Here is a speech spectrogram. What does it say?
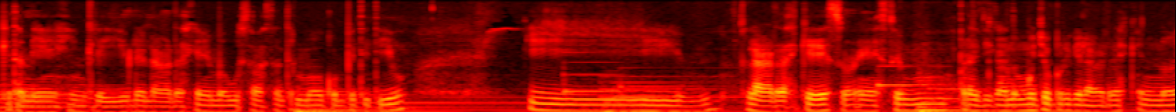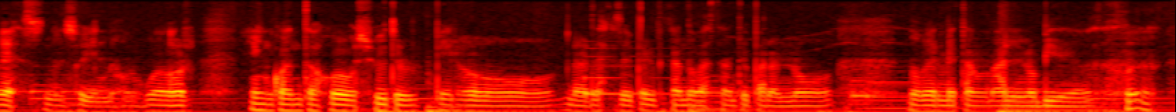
que también es increíble. La verdad es que a mí me gusta bastante el modo competitivo. Y la verdad es que eso, eh, estoy practicando mucho porque la verdad es que no, es, no soy el mejor jugador en cuanto a juegos shooter, pero la verdad es que estoy practicando bastante para no, no verme tan mal en los videos.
